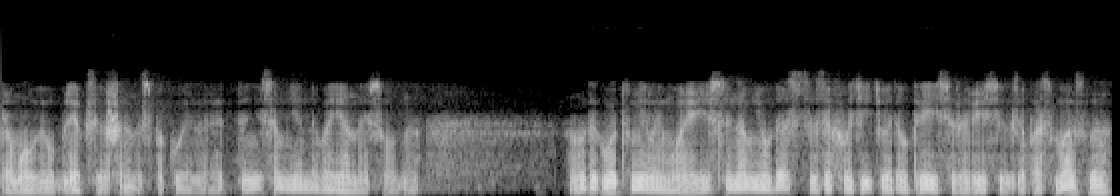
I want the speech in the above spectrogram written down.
промолвил Блек совершенно спокойно. «Это, несомненно, военное судно». Ну так вот, милый мой, если нам не удастся захватить у этого крейсера весь их запас масла,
